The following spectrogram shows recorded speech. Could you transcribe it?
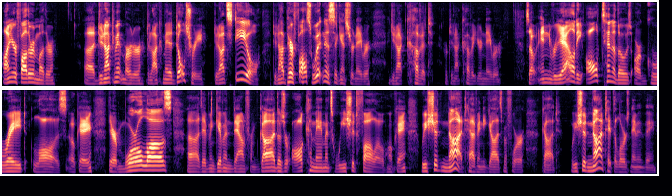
Honor your father and mother. Uh, do not commit murder. Do not commit adultery. Do not steal. Do not bear false witness against your neighbor. And do not covet or do not covet your neighbor. So, in reality, all 10 of those are great laws, okay? They're moral laws. Uh, they've been given down from God. Those are all commandments we should follow, okay? We should not have any gods before God. We should not take the Lord's name in vain.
